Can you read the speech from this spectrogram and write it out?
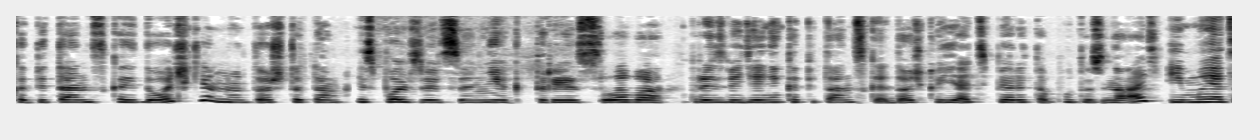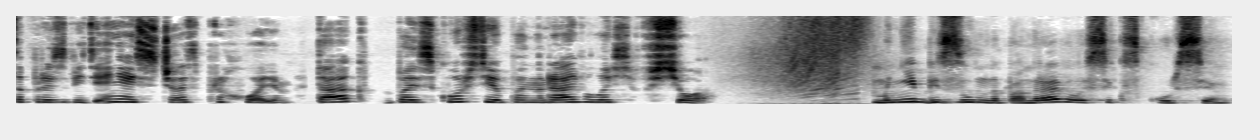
капитанской дочки, но то, что там используются некоторые слова произведения «Капитанская дочка», я теперь это буду знать, и мы это произведение сейчас проходим. Так по экскурсии понравилось все. Мне безумно понравилась экскурсия.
